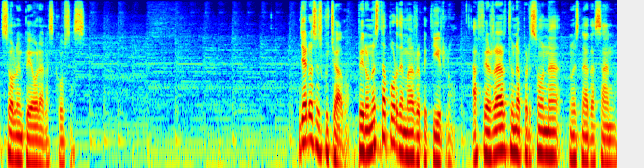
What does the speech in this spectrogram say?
solo empeora las cosas. Ya lo has escuchado, pero no está por demás repetirlo. Aferrarte a una persona no es nada sano.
